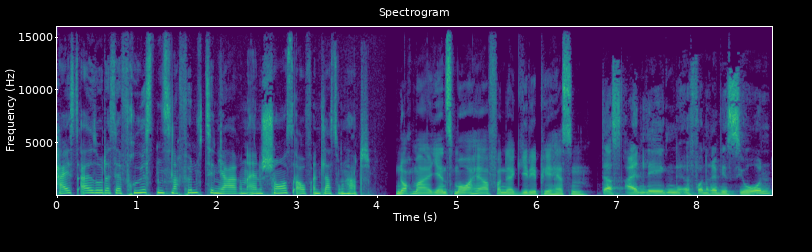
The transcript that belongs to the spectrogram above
heißt also, dass er frühestens nach 15 Jahren eine Chance auf Entlassung hat. Nochmal Jens Mohrherr von der GdP Hessen. Das Einlegen äh, von Revision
